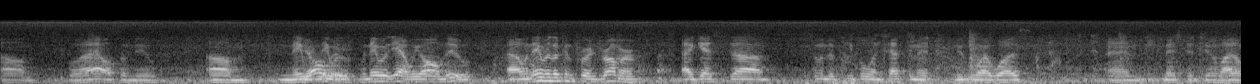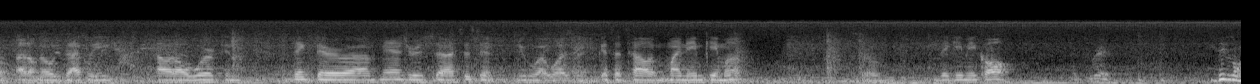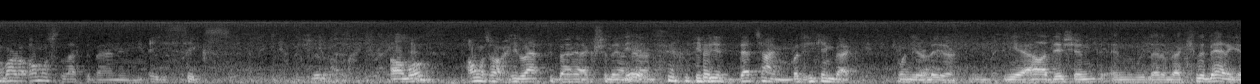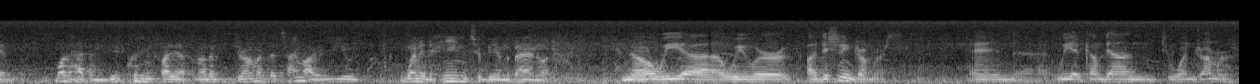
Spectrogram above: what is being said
Um, well, that I also knew. Um, and they, We all they were, when they were, yeah, we all knew. Uh, when they were looking for a drummer, I guess uh, some of the people in Testament knew who I was and mentioned it to them. I don't, I don't know exactly how it all worked, and I think their uh, manager's uh, assistant knew who I was. And I guess that's how my name came up. So they gave me a call. That's great. Dave Lombardo almost left the band in '86. Almost. Almost, uh, he left the band actually, and Did. he did that time, but he came back one year later. Yeah, I auditioned and we let him back in the band again. What happened? You couldn't find another drummer at the time, or you wanted him to be in the band? No, we uh, we were auditioning drummers, and uh, we had come down to one drummer,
